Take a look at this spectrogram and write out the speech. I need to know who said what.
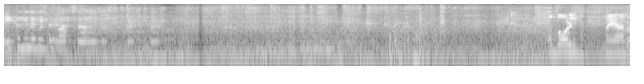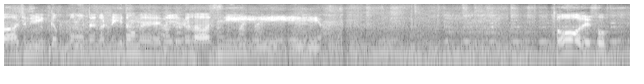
Speaker 1: ਇੱਕ ਕਿਲੋਮੀਟਰ ਬਸ
Speaker 2: ਗੋਲੀ ਮੈਂ ਲਾਸ਼ ਦੀ ਕੱਪੜੋਂ ਤੇ ਗੱਡੀ ਤੋਂ ਮੇਰੀ ਗਲਾਸ ਨਹੀਂ ਉਹ ਦੇਖੋ ਉਹ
